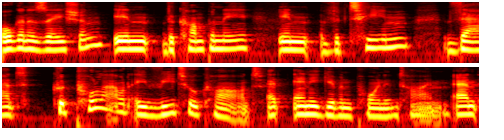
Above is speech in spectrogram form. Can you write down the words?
organization, in the company, in the team that could pull out a veto card at any given point in time. And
